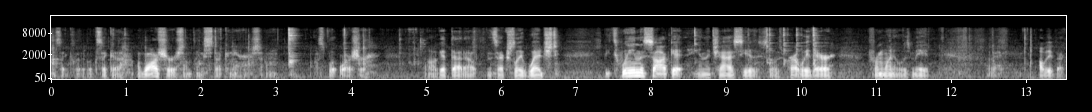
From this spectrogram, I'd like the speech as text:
looks like it looks like a, a washer or something stuck in here, so a split washer. So I'll get that out. It's actually wedged between the socket and the chassis, so it's probably there from when it was made. Okay, I'll be back.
